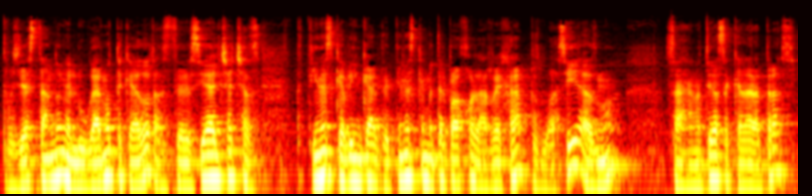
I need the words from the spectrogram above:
pues ya estando en el lugar no te queda otra. Te decía el chachas, te tienes que brincar, te tienes que meter por abajo la reja, pues lo hacías, ¿no? O sea, no te ibas a quedar atrás.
